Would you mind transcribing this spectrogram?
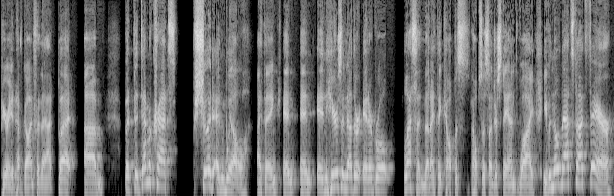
period, have gone for that. But um, but the Democrats should and will, I think, and and and here's another integral lesson that I think help us helps us understand why, even though that's not fair,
